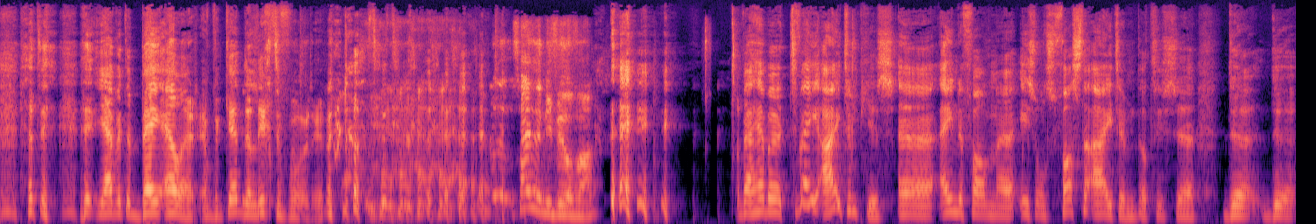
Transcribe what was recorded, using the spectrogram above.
Jij bent een BL'er, een bekende Lichtenvoorder. Er zijn er niet veel van. Wij hebben twee itempjes. Eh een daarvan eh, is ons vaste item. Dat is eh, de, de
